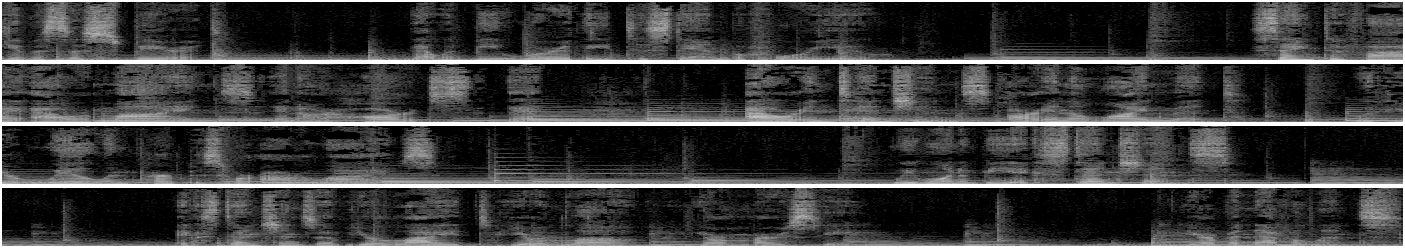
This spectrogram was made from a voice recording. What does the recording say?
Give us a spirit that would be worthy to stand before you. Sanctify our minds and our hearts that our intentions are in alignment with your will and purpose for our lives. We want to be extensions, extensions of your light, your love, your mercy, your benevolence.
